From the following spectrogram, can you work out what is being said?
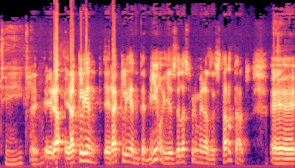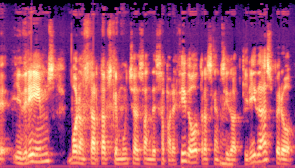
Sí, claro. Era, era, cliente, era cliente mío y es de las primeras startups. Eh, y Dreams, bueno, startups que muchas han desaparecido, otras que han sido adquiridas, pero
